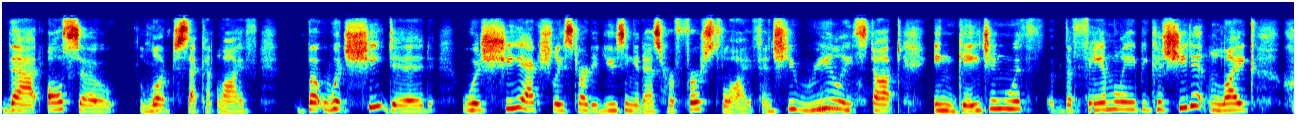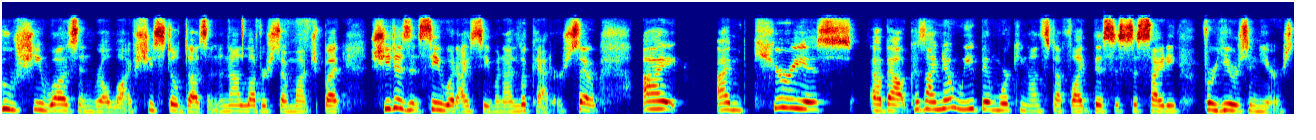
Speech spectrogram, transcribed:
that also loved Second Life, but what she did was she actually started using it as her first life and she really mm. stopped engaging with the family because she didn't like who she was in real life. She still doesn't and i love her so much but she doesn't see what i see when i look at her. So i i'm curious about because i know we've been working on stuff like this as society for years and years.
